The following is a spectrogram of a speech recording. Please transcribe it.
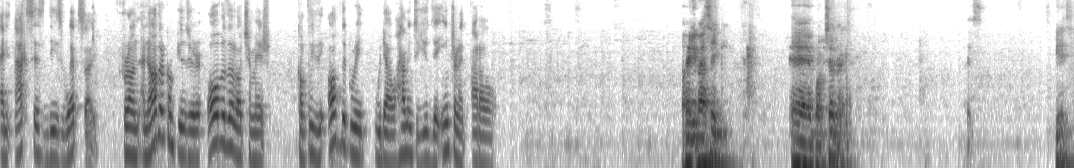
and access this website from another computer over the Locha mesh completely off the grid without having to use the internet at all. a very basic uh, web server. Easy.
